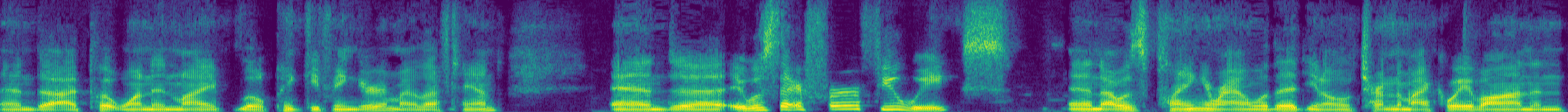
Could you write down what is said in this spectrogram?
and uh, I put one in my little pinky finger in my left hand. And uh, it was there for a few weeks and i was playing around with it you know turn the microwave on and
